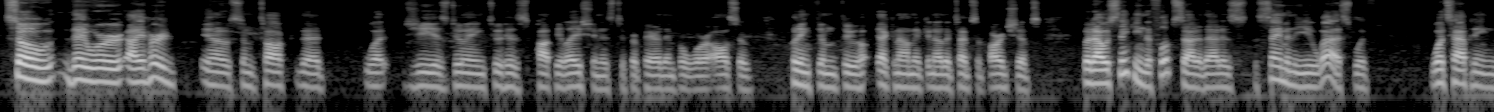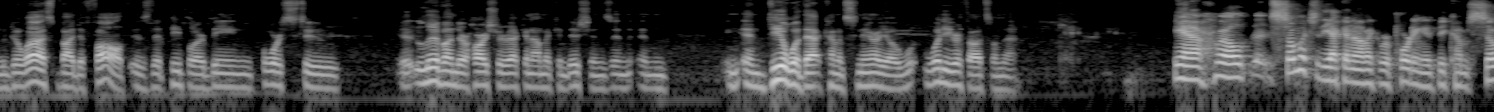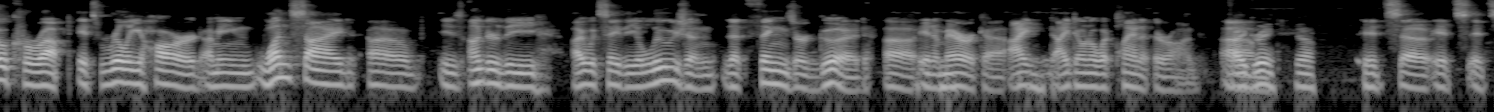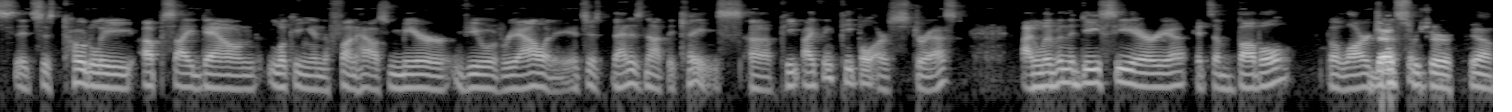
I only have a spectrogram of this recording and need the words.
So they were. I heard you know some talk that what Xi is doing to his population is to prepare them for war, also putting them through economic and other types of hardships. But I was thinking the flip side of that is the same in the US with what's happening to us by default is that people are being forced to live under harsher economic conditions and and and deal with that kind of scenario. What are your thoughts on that? Yeah, well, so much of the economic reporting has become so corrupt. It's really hard. I mean, one side uh, is under the, I would say, the illusion that things are good uh, in mm-hmm. America. I mm-hmm. I don't know what planet they're on. Um, I agree. Yeah, it's uh, it's it's it's just totally upside down, looking in the funhouse mirror view of reality. It's just that is not the case. Uh, pe- I think people are stressed I live in the DC area. It's a bubble. The largest. That's for of, sure. Yeah.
